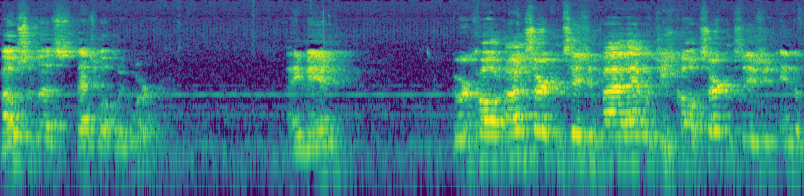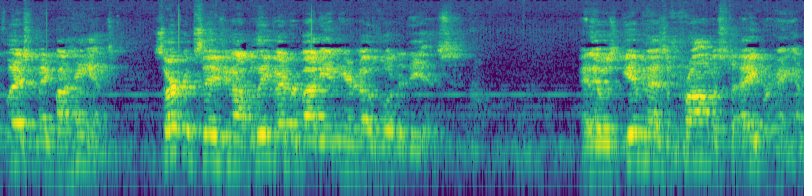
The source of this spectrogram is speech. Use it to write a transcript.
Most of us, that's what we were. Amen. We were called uncircumcision by that which is called circumcision in the flesh made by hands. Circumcision, I believe everybody in here knows what it is. And it was given as a promise to Abraham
